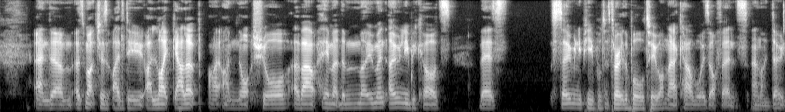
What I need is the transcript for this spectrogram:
and um, as much as I do, I like Gallup. I, I'm not sure about him at the moment, only because there's so many people to throw the ball to on that Cowboys offense, and I don't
